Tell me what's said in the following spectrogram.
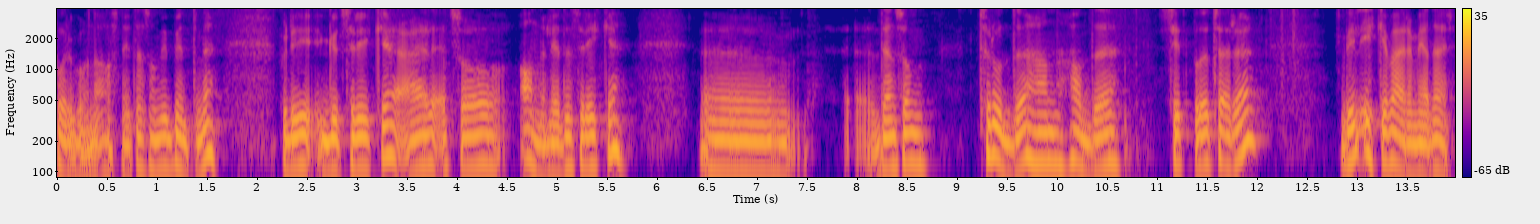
foregående avsnittene som vi begynte med. Fordi Guds rike er et så annerledes rike. Eh, den som trodde han hadde sitt på det tørre, vil ikke være med der.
